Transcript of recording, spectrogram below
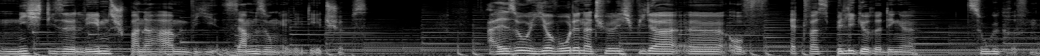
nicht diese Lebensspanne haben wie Samsung LED-Chips. Also hier wurde natürlich wieder äh, auf etwas billigere Dinge zugegriffen.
